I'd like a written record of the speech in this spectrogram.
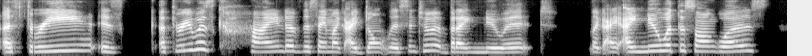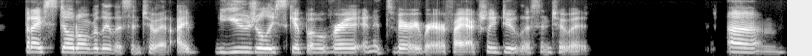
A 3 is a 3 was kind of the same like I don't listen to it, but I knew it. Like I I knew what the song was, but I still don't really listen to it. I usually skip over it and it's very rare if I actually do listen to it. Um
